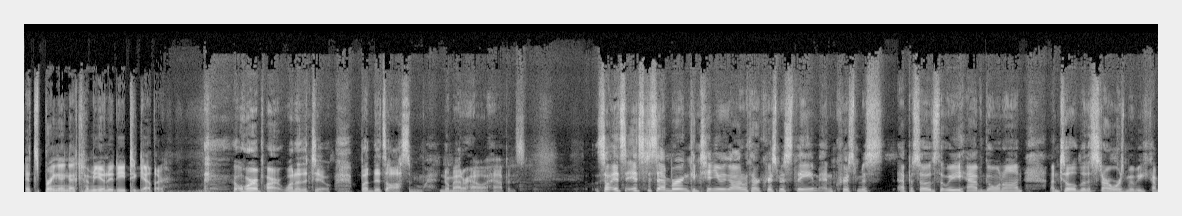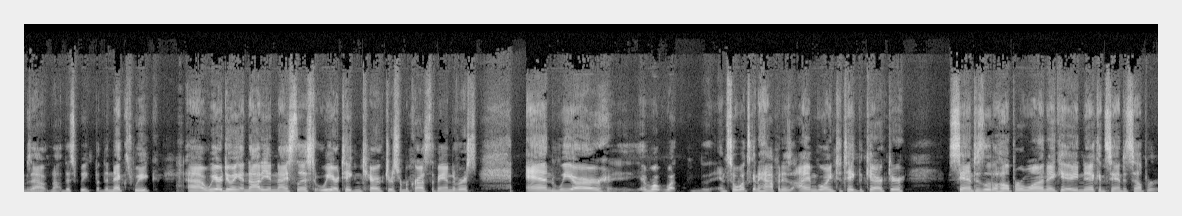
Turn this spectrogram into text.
It's bringing a community together. or apart, one of the two. But it's awesome, no matter how it happens. So it's it's December and continuing on with our Christmas theme and Christmas episodes that we have going on until the Star Wars movie comes out. Not this week, but the next week. Uh, we are doing a naughty and nice list. We are taking characters from across the fandiverse, and we are what what. And so what's going to happen is I am going to take the character Santa's Little Helper one, aka Nick, and Santa's Helper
